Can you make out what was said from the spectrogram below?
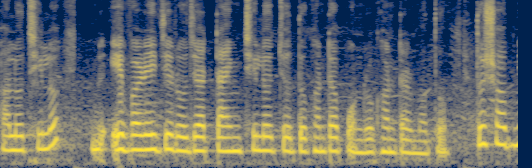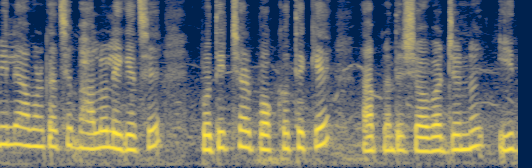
ভালো ছিল। এবারে যে রোজার টাইম ছিল চোদ্দ ঘণ্টা, পনেরো ঘণ্টার মতো। তো সব মিলে আমার কাছে ভালো লেগেছে। প্রতীক্ষার পক্ষ থেকে আপনাদের সবার জন্য ঈদ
